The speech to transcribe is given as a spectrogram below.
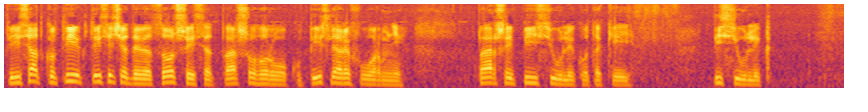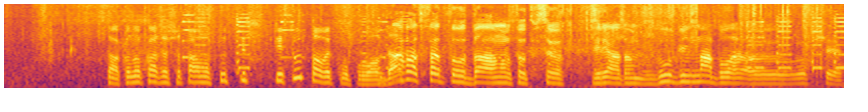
50 копійок 1961 року, після реформні. Перший пісюлік отакий. Пісюлік. Так, воно каже, що там тут ти, ти тут повикопував, Да, так? оце тут, да, ну тут все рядом. Глубина була е, вообще.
